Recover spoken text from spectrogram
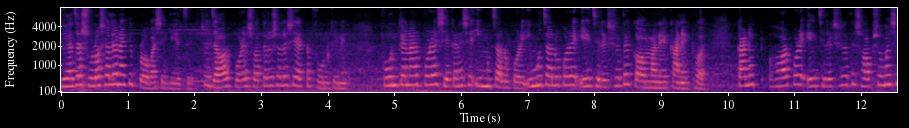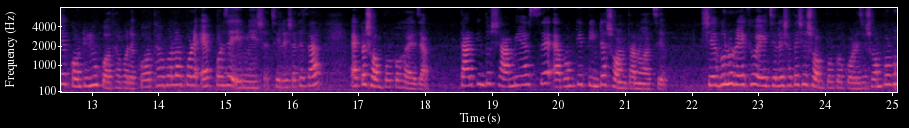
দুই হাজার ষোলো সালে নাকি প্রবাসে গিয়েছে। সে যাওয়ার পরে সতেরো সালে সে একটা ফোন কেনে। ফোন কেনার পরে সেখানে সে ইমো চালু করে। ইমো চালু করে এই ছেলেটির সাথে মানে কানেক্ট হয়। কানেক্ট হওয়ার পরে এই ছেলেটির সাথে সব সময় সে কন্টিনিউ কথা বলে। কথা বলার পরে এক পর্যায়ে এই মেয়ে ছেলের সাথে তার একটা সম্পর্ক হয়ে যায়। তার কিন্তু স্বামী আসছে এবং কি তিনটা সন্তানও আছে। সেগুলো রেখেও এই ছেলের সাথে সে সম্পর্ক করেছে। সম্পর্ক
